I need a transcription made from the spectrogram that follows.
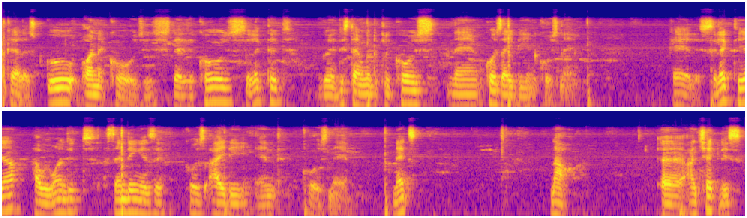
Okay let's go on a course there's a course selected. Going this time I'm going to click course name course ID and course name. Okay let's select here how we want it. Ascending as a course ID and course name. Next now uh, uncheck this.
